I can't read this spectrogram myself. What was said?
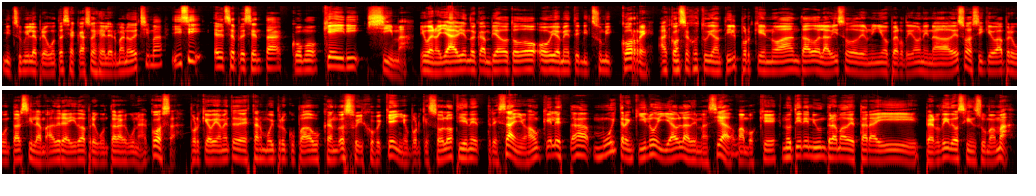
Mitsumi le pregunta si acaso es el hermano de Chima. Y sí, él se presenta como Keiri Shima. Y bueno, ya habiendo cambiado todo, obviamente Mitsumi corre al consejo estudiantil porque no han dado el aviso de un niño perdido ni nada de eso, así que va a preguntar si la madre ha ido a preguntar alguna cosa, porque obviamente debe estar muy preocupada buscando a su hijo pequeño, porque solo tiene 3 años, aunque él está muy tranquilo y habla demasiado, vamos, que no tiene ni un drama de estar ahí perdido sin su mamá.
